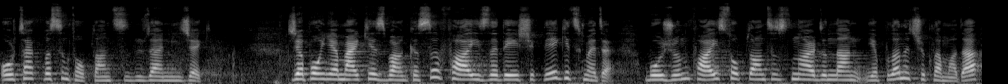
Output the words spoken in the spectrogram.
ortak basın toplantısı düzenleyecek. Japonya Merkez Bankası faizde değişikliğe gitmedi. Borcun faiz toplantısının ardından yapılan açıklamada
